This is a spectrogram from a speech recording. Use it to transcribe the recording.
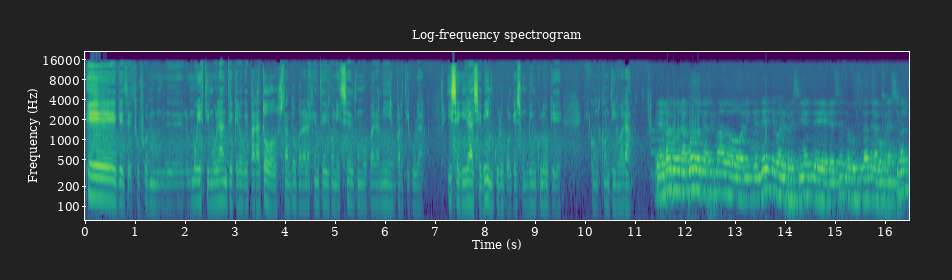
Eh, que esto fue muy estimulante creo que para todos, tanto para la gente del CONICET como para mí en particular. Y seguirá ese vínculo porque es un vínculo que, continuará. En el marco de un acuerdo que ha firmado el intendente con el presidente del Centro Cultural de la Cooperación,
